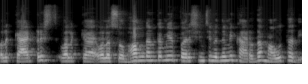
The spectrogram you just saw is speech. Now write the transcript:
వాళ్ళ క్యాటరిస్ వాళ్ళ క్యా- వాళ్ళ స్వభావం కనుక మీరు పరిశీలించినది మీకు అర్థం అవుతుంది.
